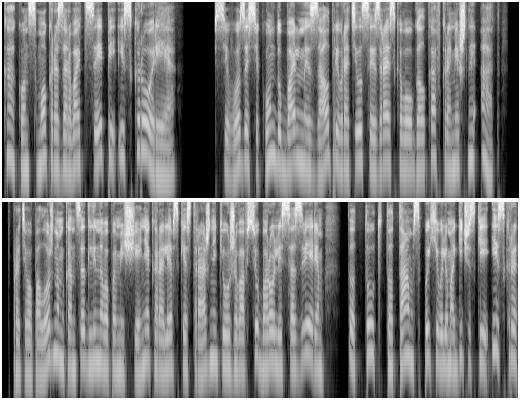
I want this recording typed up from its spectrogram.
как он смог разорвать цепи из Крория? Всего за секунду бальный зал превратился из райского уголка в кромешный ад. В противоположном конце длинного помещения королевские стражники уже вовсю боролись со зверем. То тут, то там вспыхивали магические искры,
